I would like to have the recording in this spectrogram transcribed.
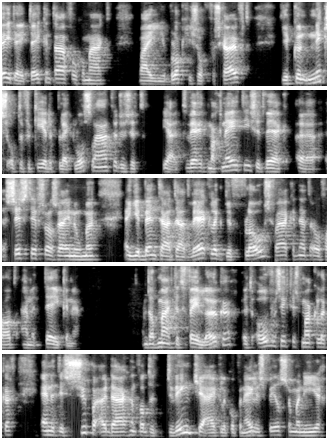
2D tekentafel gemaakt waar je je blokjes op verschuift. Je kunt niks op de verkeerde plek loslaten. Dus het, ja, het werkt magnetisch, het werkt uh, assistive, zoals wij noemen. En je bent daar daadwerkelijk de flows, waar ik het net over had, aan het tekenen. Dat maakt het veel leuker. Het overzicht is makkelijker. En het is super uitdagend, want het dwingt je eigenlijk op een hele speelse manier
